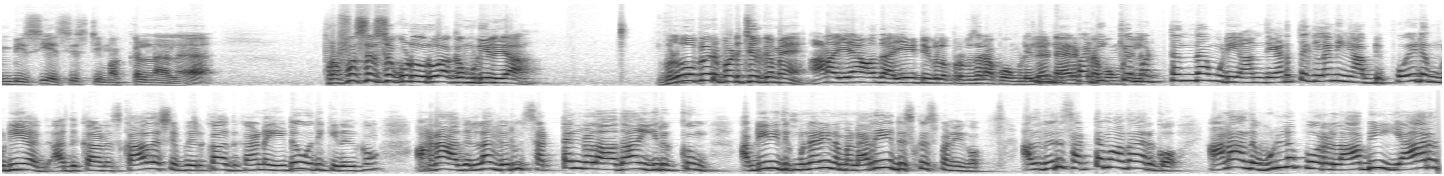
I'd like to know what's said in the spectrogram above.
எம்பிசி எஸ்சிஎஸ்டி மக்கள்னால ப்ரொஃபசர்ஸை கூட உருவாக்க முடியலையா? இவ்வளோ பேர் படிச்சிருக்கமே. ஆனால் ஏன் வந்து ஐஐடிக்குள்ள ப்ரொஃபஸராக போக முடியல? படிக்க மட்டும்தான் முடியும். அந்த இடத்துக்குலாம் நீங்க அப்படி போயிட முடியாது. அதுக்கான ஸ்காலர்ஷிப் இருக்கும் அதுக்கான இடஒதுக்கீடு இருக்கும் ஆனா அதெல்லாம் வெறும் சட்டங்களா தான் இருக்கும் அப்படின்னு இதுக்கு முன்னாடி நம்ம நிறைய டிஸ்கஸ் பண்ணியிருக்கோம். அது வெறும் சட்டமா தான் இருக்கும். ஆனா அந்த உள்ள போற லாபி யாரை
